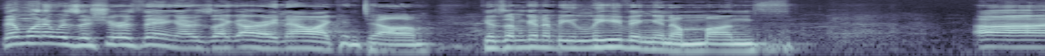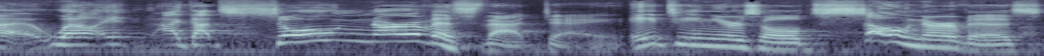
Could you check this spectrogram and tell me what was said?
Then, when it was a sure thing, I was like, all right, now I can tell them because I'm going to be leaving in a month. Uh, well, it, I got so nervous that day, 18 years old, so nervous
